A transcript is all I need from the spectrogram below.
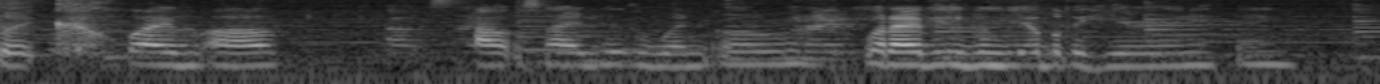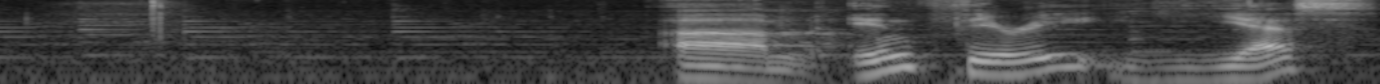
like climb up outside his window? Would I even be able to hear anything? Um, in theory, yes,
